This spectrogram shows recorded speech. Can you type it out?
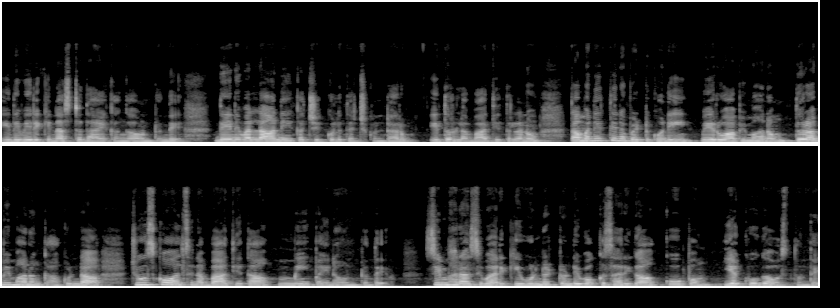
ఇది వీరికి నష్టదాయకంగా ఉంటుంది. దీనివల్ల అనేక చిక్కులు తెచ్చుకుంటారు. ఇతరుల బాధ్యతలను తమనెత్తిన పెట్టుకొని వీరు అభిమానం దురభిమానం కాకుండా చూసుకోవాల్సిన బాధ్యత మీ పైన ఉంటుంది. సింహరాశి వారికి ఉన్నట్టుండి ఒక్కసారిగా కోపం ఎక్కువగా వస్తుంది.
